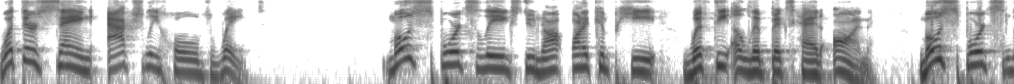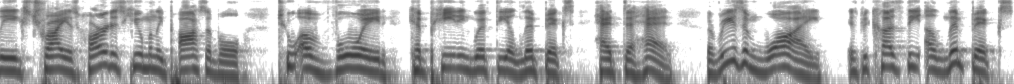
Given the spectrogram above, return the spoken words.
what they're saying actually holds weight. Most sports leagues do not want to compete with the Olympics head on. Most sports leagues try as hard as humanly possible to avoid competing with the Olympics head to head. The reason why is because the Olympics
